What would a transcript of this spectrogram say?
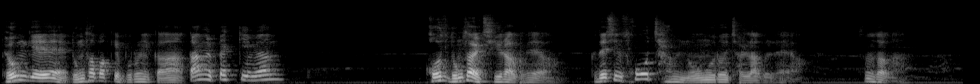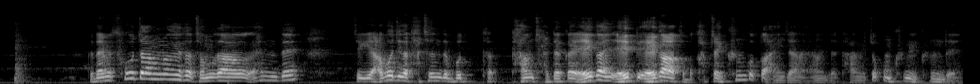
배운 게 농사밖에 모르니까 땅을 뺏기면 거기서 농사를 지으라고 해요. 그 대신 소장농으로 전락을 해요. 순서가. 그 다음에 소장농에서 정사했는데 저기 아버지가 다쳤는데 뭐 다, 음 잘 될까요? 애가 애, 애가 뭐 갑자기 크는 것도 아니잖아요. 이제 다음에 조금 크긴 크는데.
